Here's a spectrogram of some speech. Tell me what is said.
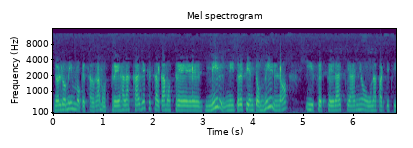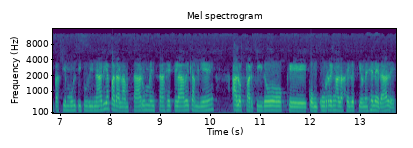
No es lo mismo que salgamos tres a las calles que salgamos tres mil ni trescientos mil, ¿no? Y se espera este año una participación multitudinaria para lanzar un mensaje clave también a los partidos que concurren a las elecciones generales.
